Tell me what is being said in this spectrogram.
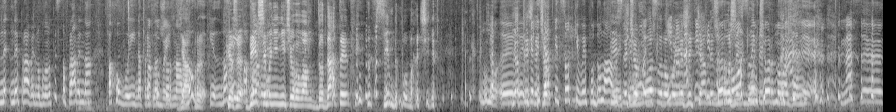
не, неправильно було написано правильно фаховий, наприклад, Фаховий. журнал. Я про... і- новий Каже, фаховий. більше мені нічого вам додати. Всім до побачення. Ну, ну, е, Я е, після 50% ви подолали. Після? Чорнослива моє життя не зможе бути. Е, нас е,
